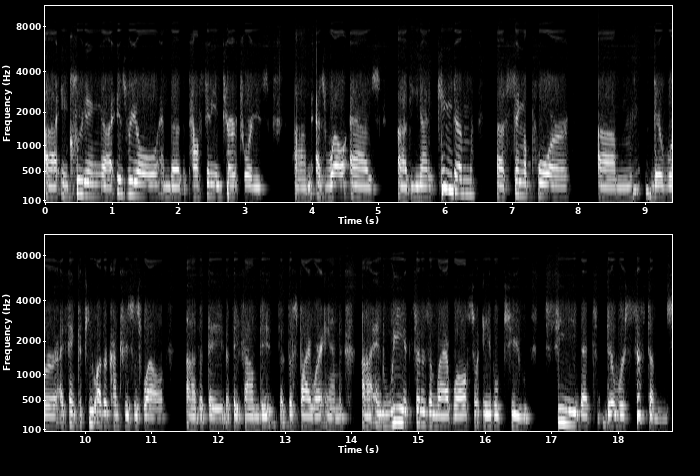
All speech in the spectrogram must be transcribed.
uh, including uh, Israel and the, the Palestinian territories, um, as well as uh, the United Kingdom, uh, Singapore. Um, there were, I think, a few other countries as well uh, that they that they found the the, the spyware in, uh, and we at Citizen Lab were also able to see that there were systems,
